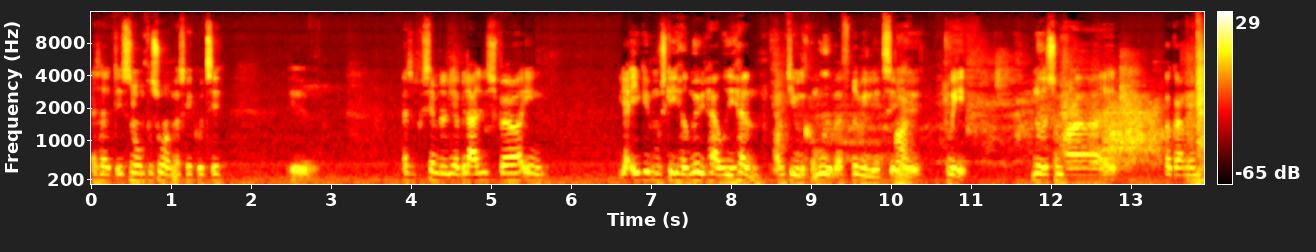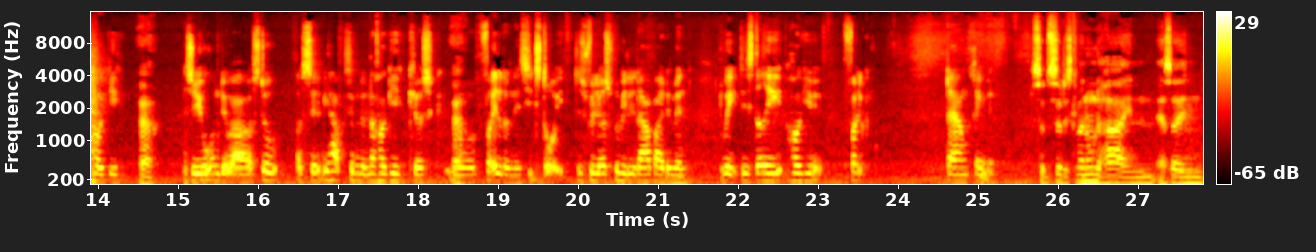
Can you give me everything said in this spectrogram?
altså det er sådan nogle personer, man skal gå til. Øh, altså for eksempel, jeg vil aldrig spørge en, jeg ikke måske havde mødt herude i hallen, om de ville komme ud og være frivillige til, Nej. øh, du ved, noget, som har øh, at gøre med hockey. Ja, Altså jo, om det var at stå og sætte... Vi har eksempel den der hockeykiosk, Ja. hvor forældrene tit står i. Det er selvfølgelig også frivilligt arbejde, men du ved, det er stadig hockeyfolk, der er omkring det. så, så det skal være nogen, der har en, altså en,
